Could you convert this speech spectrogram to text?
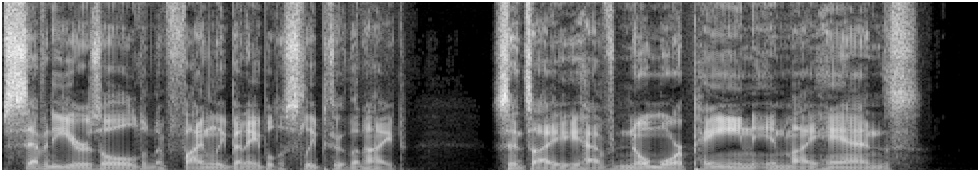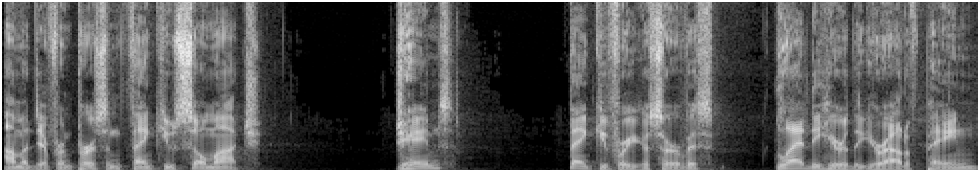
70 years old, and I've finally been able to sleep through the night. Since I have no more pain in my hands, I'm a different person. Thank you so much. James, thank you for your service. Glad to hear that you're out of pain.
